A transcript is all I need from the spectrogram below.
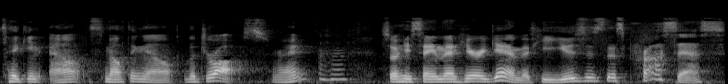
taking out, smelting out the dross, right? Uh-huh. So he's saying that here again, that he uses this process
